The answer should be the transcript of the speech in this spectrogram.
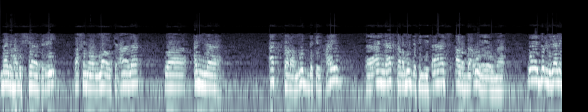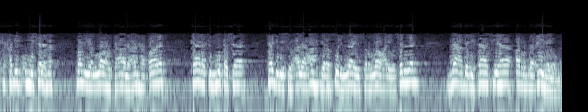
مذهب الشافعي رحمه الله تعالى وأن أكثر مدة الحيض أن أكثر مدة النفاس أربعون يوما. ويدل ذلك حديث أم سلمة رضي الله تعالى عنها قالت كانت النفس تجلس على عهد رسول الله صلى الله عليه وسلم بعد نفاسها أربعين يوما.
